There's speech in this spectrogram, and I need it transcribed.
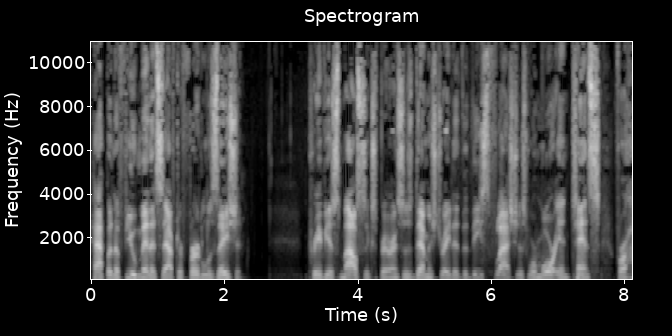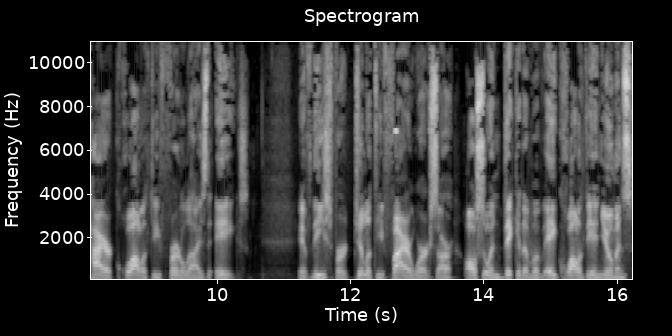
happen a few minutes after fertilization. Previous mouse experiences demonstrated that these flashes were more intense for higher quality fertilized eggs. If these fertility fireworks are also indicative of egg quality in humans,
